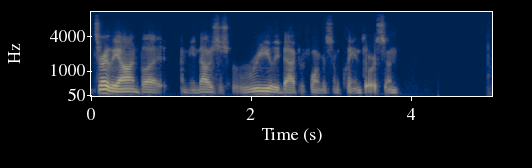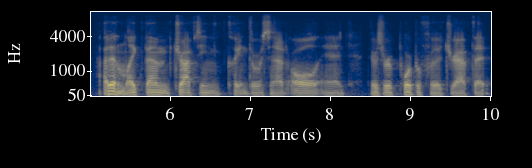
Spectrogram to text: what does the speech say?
it's early on, but I mean that was just a really bad performance from Clayton Thorson. I didn't like them drafting Clayton Thorson at all, and there was a report before the draft that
